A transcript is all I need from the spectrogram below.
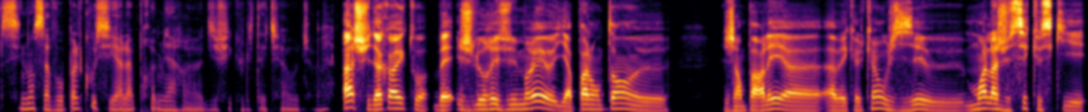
sinon, ça vaut pas le coup s'il y a la première euh, difficulté. Ciao, tu vois. Ah, je suis d'accord avec toi. Ben, je le résumerai. euh, il y a pas longtemps, euh, j'en parlais euh, avec quelqu'un où je disais, euh, moi là, je sais que ce qui est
